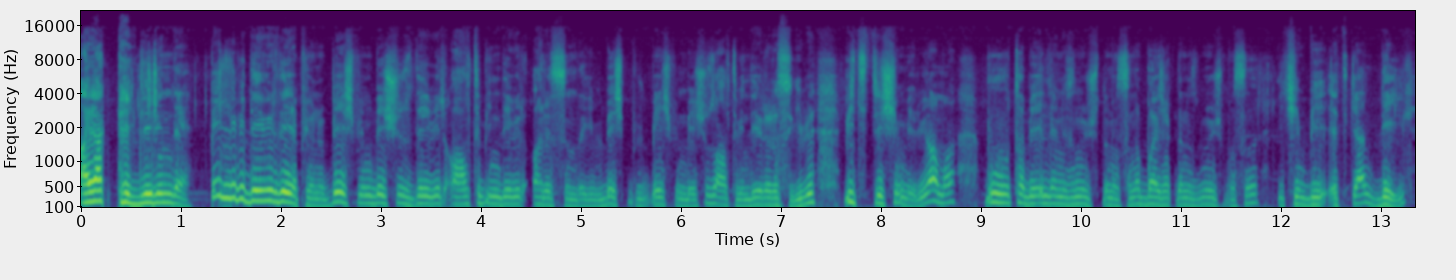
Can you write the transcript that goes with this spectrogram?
ayak peglerinde belli bir devirde yapıyor. 5500 devir, 6000 devir arasında gibi 5500-6000 devir arası gibi bir titreşim veriyor ama bu tabi ellerinizin uyuşmasına, bacaklarınızın uyuşması için bir etken değil.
